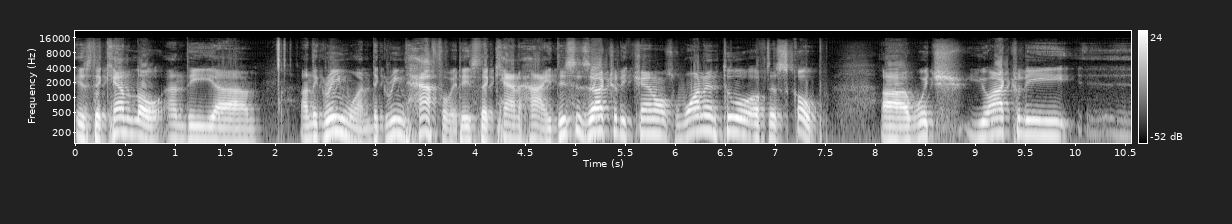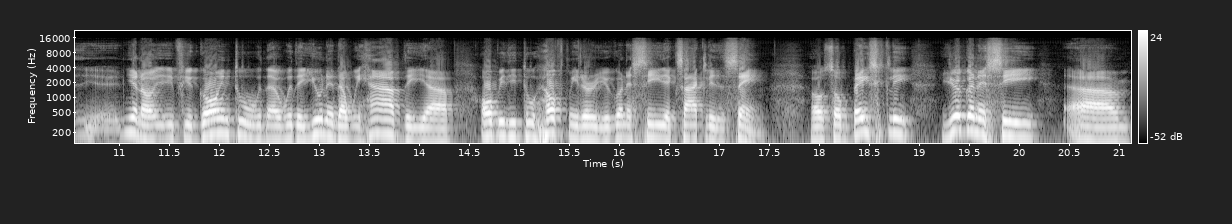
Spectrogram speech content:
is the CAN low, and the um, and the green one, the green half of it, is the CAN high. This is actually channels one and two of the scope, uh, which you actually you know, if you go into with the, with the unit that we have, the uh, OBD2 health meter, you're going to see exactly the same. Oh, so basically, you're going to see um,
